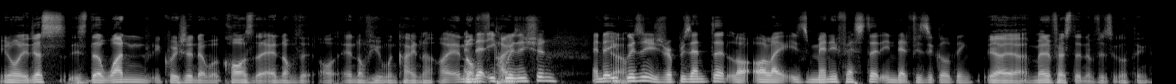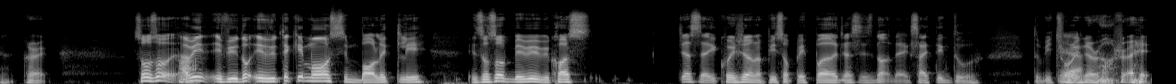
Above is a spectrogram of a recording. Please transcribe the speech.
you know, it just is the one equation that will cause the end of the or end of humankind lah. Or end And of that time. equation and that Yeah. equation is represented lo- or like is manifested in that physical thing. Yeah, yeah, manifested in the physical thing. Correct. So so I mean, if you don't if you take it more symbolically, it's also maybe because just the equation on a piece of paper just is not that exciting to to be throwing Yeah. around, right?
